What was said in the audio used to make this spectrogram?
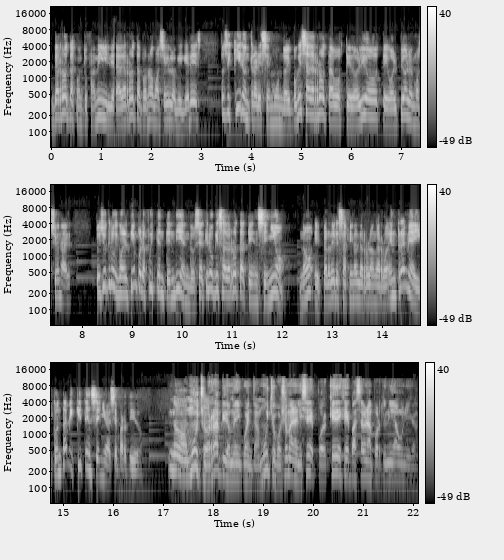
derrotas con tu familia, derrota por no conseguir lo que querés. Entonces quiero entrar a ese mundo ahí, porque esa derrota vos te dolió, te golpeó en lo emocional, pero yo creo que con el tiempo la fuiste entendiendo, o sea, creo que esa derrota te enseñó, ¿no? Eh, perder esa final de Roland Garros. Entrame ahí, contame qué te enseñó ese partido. No, mucho, rápido me di cuenta, mucho, porque yo me analicé por qué dejé pasar una oportunidad única.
